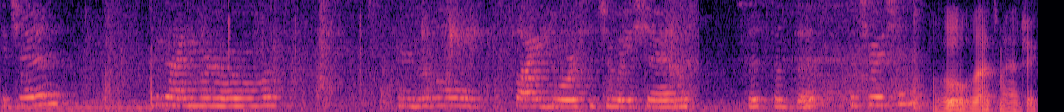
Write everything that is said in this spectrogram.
Kitchen. The dining room. Here's a little side door situation. This does this situation, Oh, that's magic.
